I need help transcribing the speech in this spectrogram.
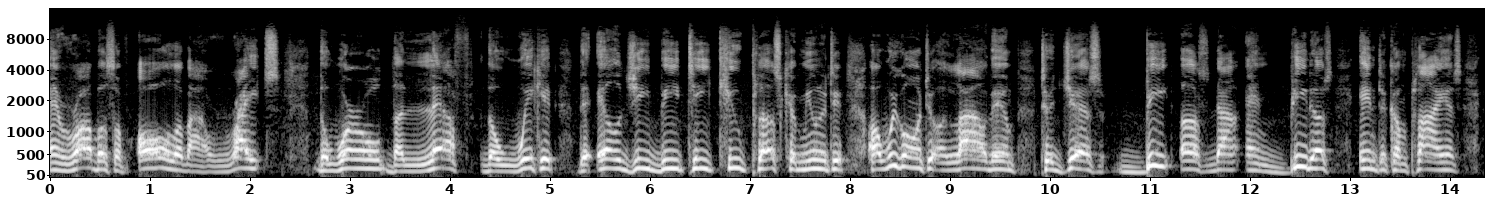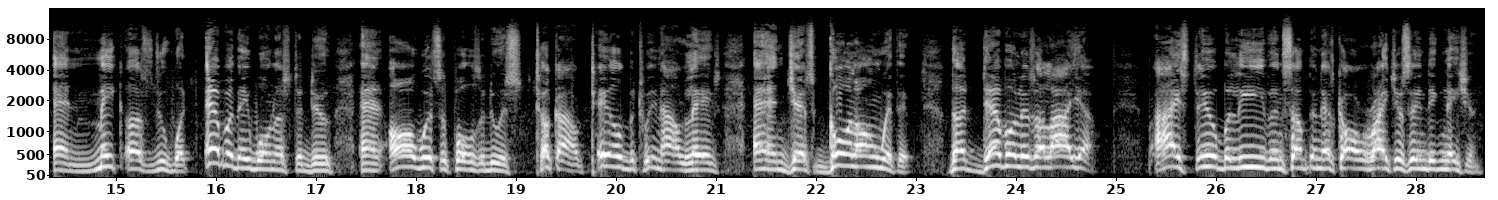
and rob us of all of our rights? The world, the left, the wicked, the LGBTQ plus community, are we going to allow them to just beat us down and beat us into compliance and make us do whatever they want us to do? And all we're supposed to do is tuck our tail between our legs and just go along with it. The devil is a liar. I still believe in something that's called righteous indignation.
